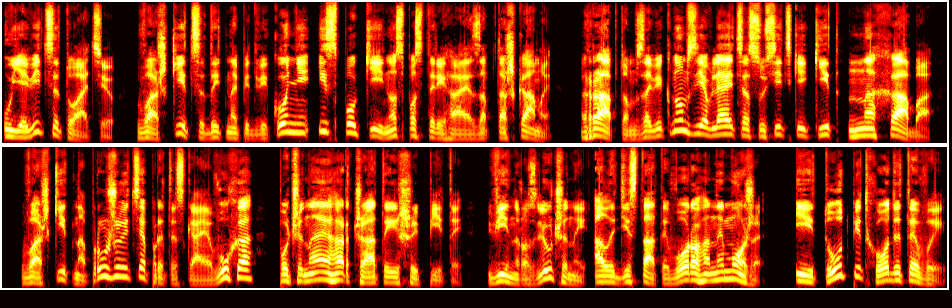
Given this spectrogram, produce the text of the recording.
Уявіть ситуацію ваш кіт сидить на підвіконні і спокійно спостерігає за пташками. Раптом за вікном з'являється сусідський кіт нахаба. Ваш кіт напружується, притискає вуха, починає гарчати і шипіти. Він розлючений, але дістати ворога не може. І тут підходите ви,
